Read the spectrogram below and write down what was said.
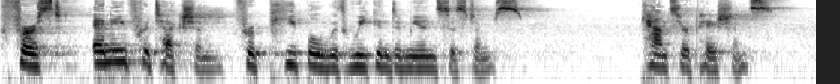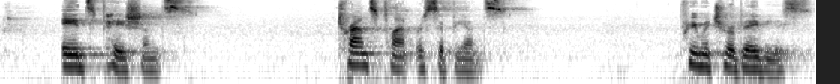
First, any protection for people with weakened immune systems cancer patients, AIDS patients, transplant recipients, premature babies.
